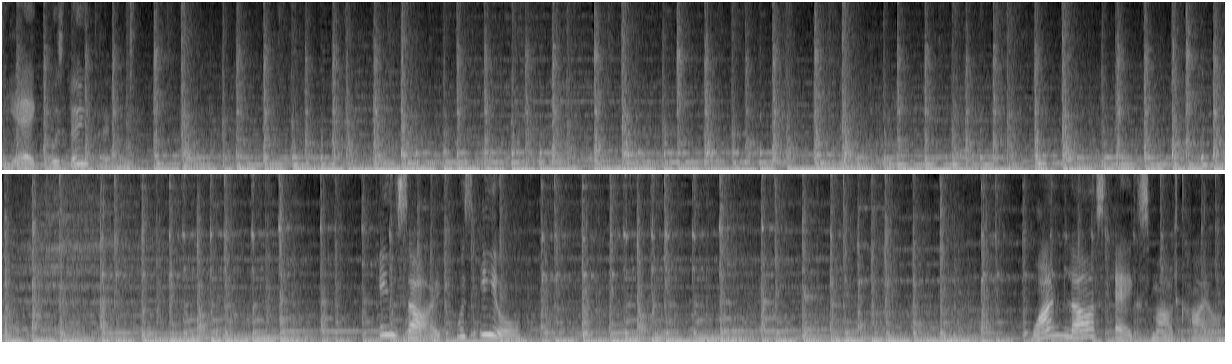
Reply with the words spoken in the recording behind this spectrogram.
The egg was opened. Inside was Eel. One last egg, smiled Kion,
